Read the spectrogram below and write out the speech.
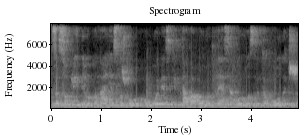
за сумлінне виконання службових обов'язків та вагомий внесок у розвиток коледжа.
